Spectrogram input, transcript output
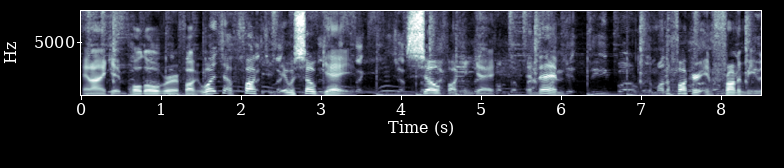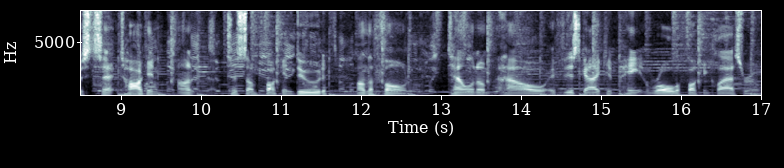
and I ain't getting pulled over, or fuck, what the fuck? It was so gay, so fucking gay. And then the motherfucker in front of me was talking on to some fucking dude on the phone, telling him how if this guy can paint and roll a fucking classroom,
